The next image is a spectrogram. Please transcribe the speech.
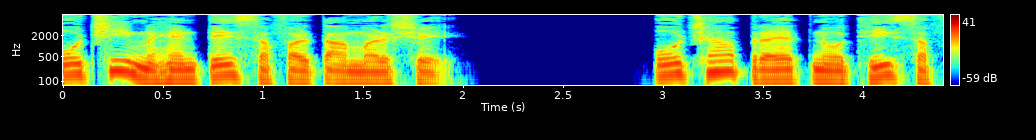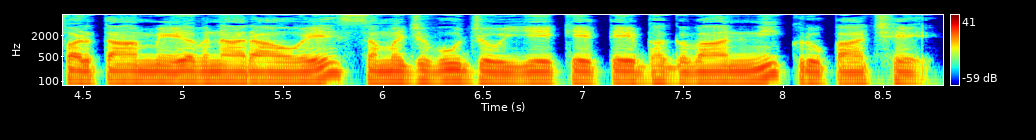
ઓછી મહેનતે સફળતા મળશે. ઓછા પ્રયત્નોથી સફળતા મેળવનારાઓએ સમજવું જોઈએ કે તે ભગવાનની કૃપા છે.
